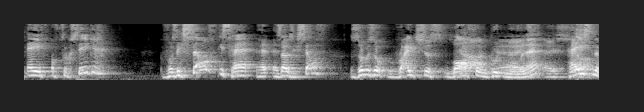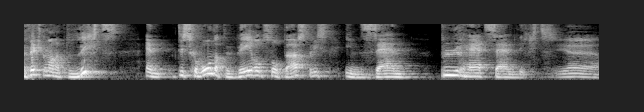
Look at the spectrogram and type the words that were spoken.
hij heeft, of toch zeker, voor zichzelf is hij, hij, hij zou zichzelf sowieso righteous, lawful Ja, good hij noemen. is- hè? hij is- hij is een vechter van het licht. En het is gewoon dat de wereld zo duister is in zijn puurheid, zijn licht. Ja.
